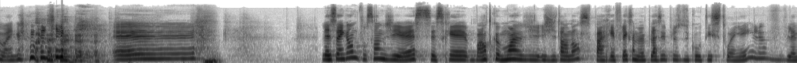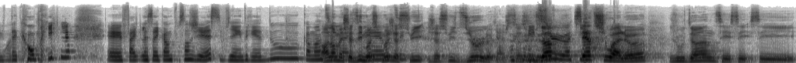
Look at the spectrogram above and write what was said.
my god. Euh, Le 50% de GES, ce serait. en tout cas, moi, j'ai tendance, par réflexe, à me placer plus du côté citoyen. Là. Vous l'avez Ouais. peut-être compris. Là. Euh, fait que le 50 de GES, il viendrait d'où? Comment Ah non, mais je te dis, moi, je- moi suis, je suis Dieu là, quand je dis ça. Je vous ok. sept choix-là, je vous donne, c'est- c'est c'est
